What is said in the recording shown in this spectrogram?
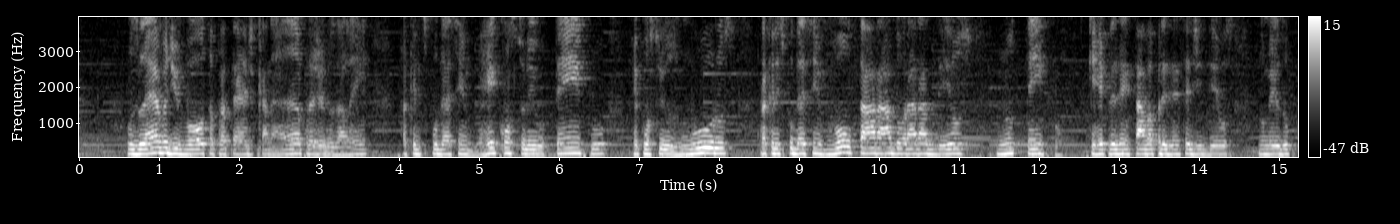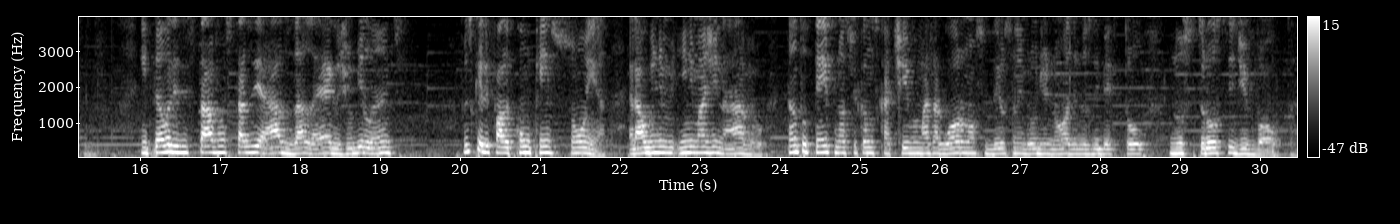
os leva de volta para a terra de Canaã, para Jerusalém, para que eles pudessem reconstruir o templo, reconstruir os muros, para que eles pudessem voltar a adorar a Deus no templo, que representava a presença de Deus no meio do povo. Então eles estavam extasiados, alegres, jubilantes. Por isso que ele fala como quem sonha, era algo inimaginável. Tanto tempo nós ficamos cativos, mas agora o nosso Deus se lembrou de nós e nos libertou, nos trouxe de volta.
